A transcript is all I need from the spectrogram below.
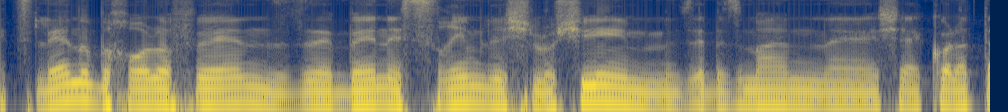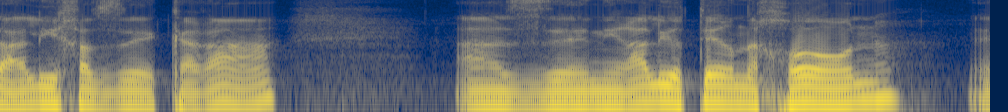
אצלנו בכל אופן, זה בין 20 ל-30, זה בזמן אה, שכל התהליך הזה קרה, אז אה, נראה לי יותר נכון אה,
